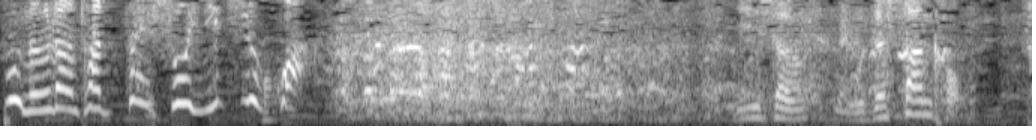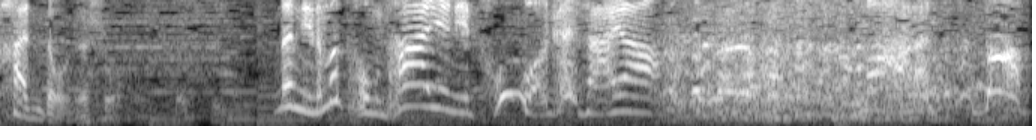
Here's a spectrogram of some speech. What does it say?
不能让他再说一句话。”医生捂着伤口，颤抖着说：“那你能不能捅他呀？你捅我干啥呀？妈的，智障！”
